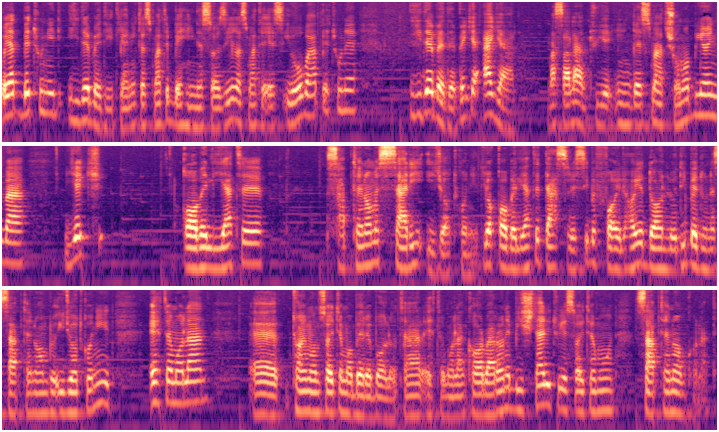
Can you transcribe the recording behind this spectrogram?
باید بتونید ایده بدید. یعنی قسمت بهینه سازی قسمت SEO باید بتونه ایده بده. بگه اگر مثلا توی این قسمت شما بیاین و یک قابلیت ثبت نام سریع ایجاد کنید یا قابلیت دسترسی به فایل های دانلودی بدون ثبت نام رو ایجاد کنید. احتمالا تایم آن سایت ما بره بالاتر. احتمالا کاربران بیشتری توی سایتمون ثبت نام کنند.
